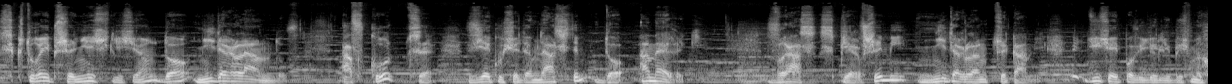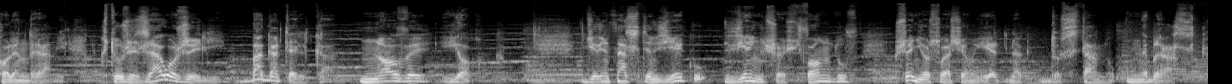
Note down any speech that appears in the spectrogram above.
z której przenieśli się do Niderlandów, a wkrótce w wieku XVII do Ameryki. Wraz z pierwszymi Niderlandczykami, dzisiaj powiedzielibyśmy Holendrami, którzy założyli bagatelka Nowy Jork. XIX wieku większość fondów przeniosła się jednak do stanu Nebraska.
